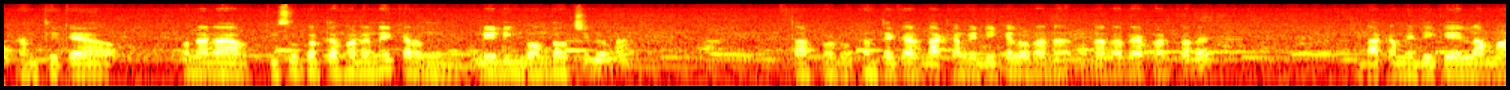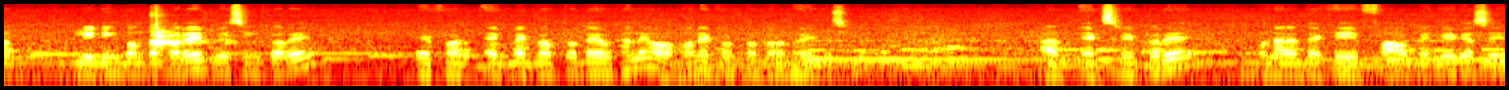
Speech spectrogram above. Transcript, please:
ওখান থেকে ওনারা কিছু করতে পারে নাই কারণ ব্লিডিং বন্ধ হচ্ছিল না। তারপর ওখান থেকে ঢাকা মেডিকেল ওনারা ওনারা রেফার করে। ঢাকা মেডিকেল আমার ব্লিডিং বন্ধ করে ড্রেসিং করে। এরপর এক ব্যাগ রক্ত দেয় ওখানে অনেক রক্তকরণ হয়ে গেছিল। আর এক্স রে করে ওনারা দেখে পাও ভেঙে গেছে,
